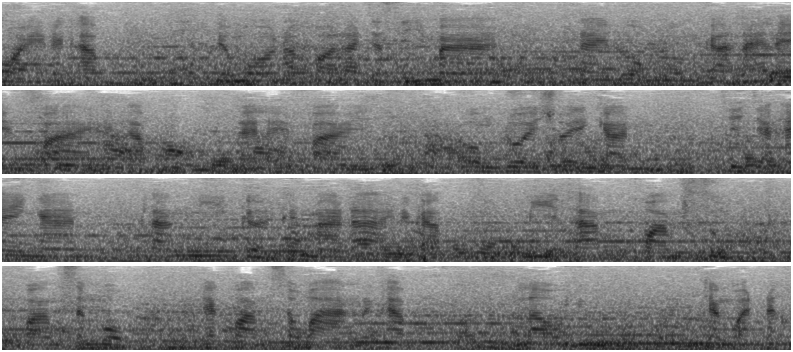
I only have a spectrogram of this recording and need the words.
บ่อยๆนะครับเดี๋ยวมอนครราชสีมาได้รวบรวมกันหลายๆฝ่ายนะครับหลายๆฝ่ายร่วมด้วยช่วยกันที่จะให้งาน ครั้งนี้เกิดขึ้นมาได้นะครับ มีทั้งความสุข ความสงบและความสว่างนะครับ เราอยู่จังหวัดนค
